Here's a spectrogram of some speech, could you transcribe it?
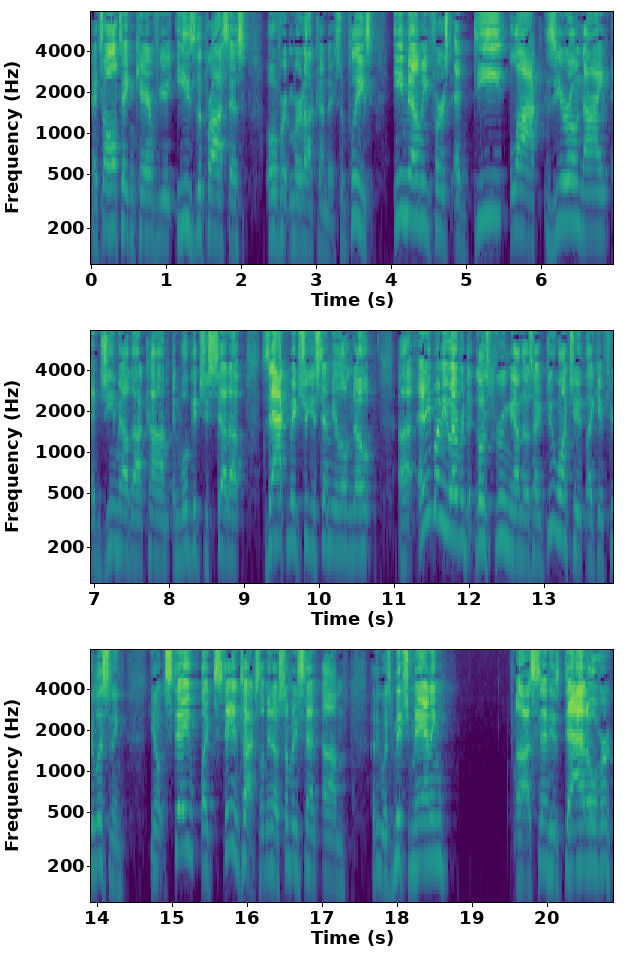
It's all taken care of for you. Ease the process over at Murdoch Hyundai. So please email me first at dlock09 at gmail.com and we'll get you set up. Zach, make sure you send me a little note. Uh, anybody who ever goes through me on those, I do want you, like, if you're listening, you know, stay, like, stay in touch. Let me know. Somebody sent, um, I think it was Mitch Manning. Uh, sent his dad over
